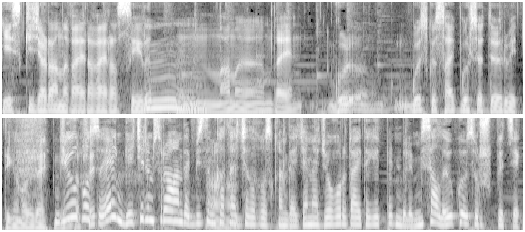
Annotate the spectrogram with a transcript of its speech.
эски жараны кайра кайра сыйрып аны мындай кө- көзгө сайып көрсөтө бербейт деген ойду айткым же болбосо э кечирим сураганда биздин катачылыгыбыз кандай? Жана жогоруда айта кетпедим беле мисалы экөөбүз урушуп кетсек.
